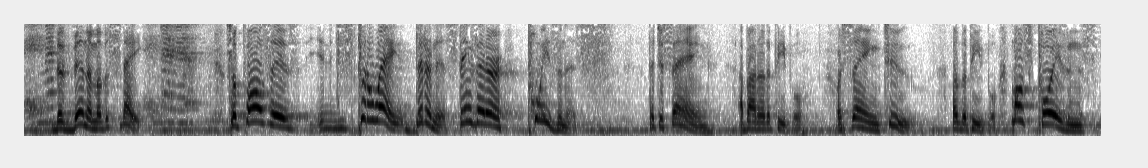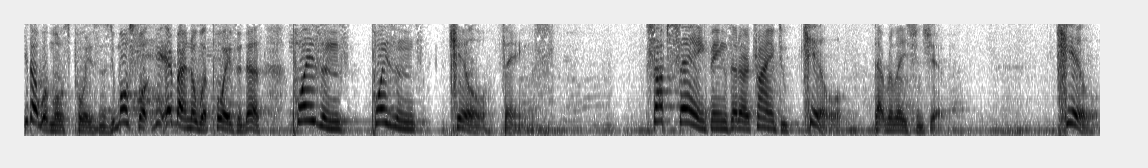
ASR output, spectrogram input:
Amen. The venom of a snake. Amen. So Paul says, just put away bitterness, things that are poisonous that you're saying about other people or saying to other people. Most poisons, you know what most poisons do. Most folk, everybody know what poison does. Poisons, poisons kill things. Stop saying things that are trying to kill that relationship. Kill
